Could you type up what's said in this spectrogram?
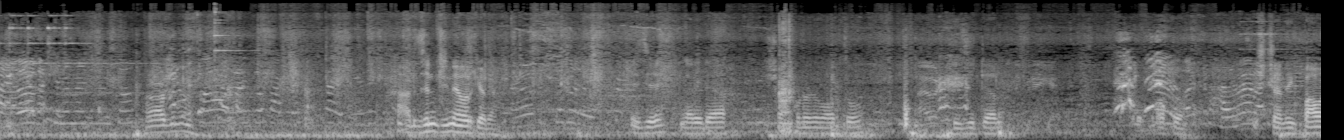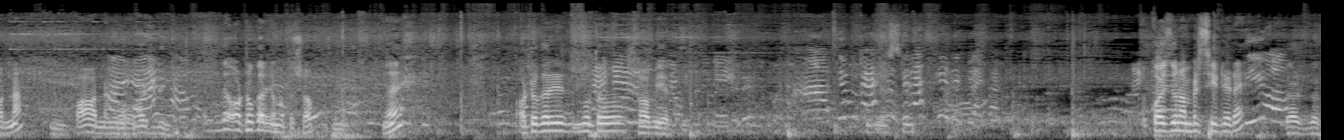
ভালোবাসে না। মেয়েদের তো হ্যাঁ আর্জেন্টিনা। আর্জেন্টিনা আবার কেডা? এই যে গাড়িটা সম্পূর্ণ auto digital auto. Starting power না? পাওয়ার না এটা অটো গাড়ির মতো সব। হ্যাঁ? অটো গাড়ির মতো সবই আর কি। আছে। কয়জন আমার সিট এটা দশ জন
